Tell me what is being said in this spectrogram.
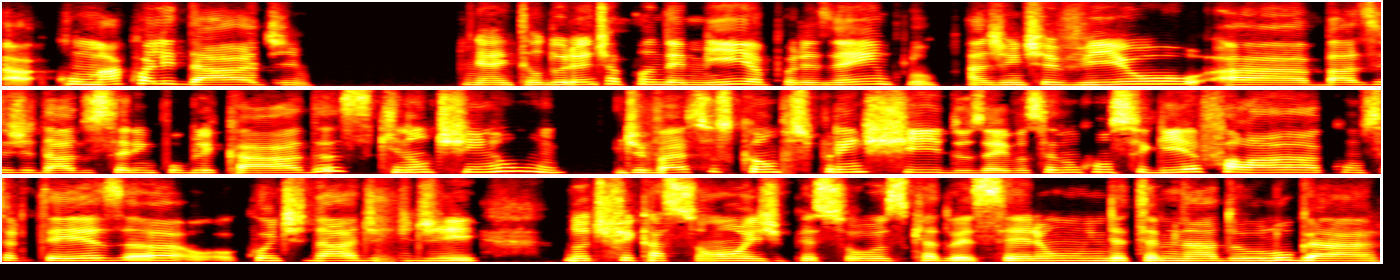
ah, com má qualidade. Né? Então, durante a pandemia, por exemplo, a gente viu a bases de dados serem publicadas que não tinham diversos campos preenchidos, aí você não conseguia falar com certeza a quantidade de notificações de pessoas que adoeceram em determinado lugar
